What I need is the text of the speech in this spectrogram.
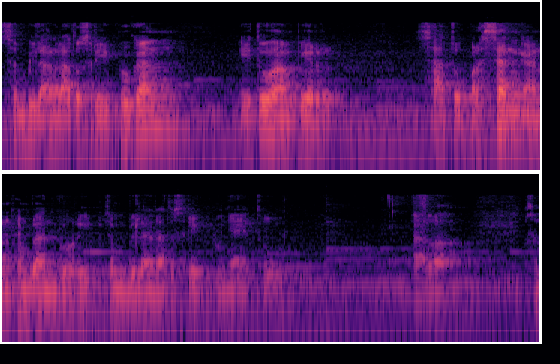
900 ribu kan itu hampir satu persen kan 90 ribu, 900 ribunya itu. Kalau 9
